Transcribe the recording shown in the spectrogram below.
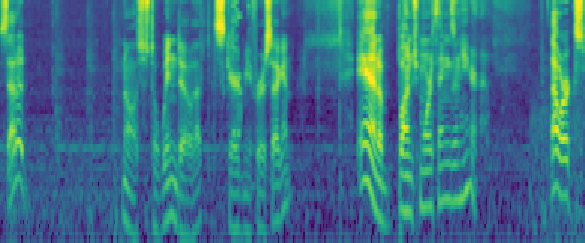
Is that a... No, it's just a window. That scared me for a second. And a bunch more things in here. That works.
